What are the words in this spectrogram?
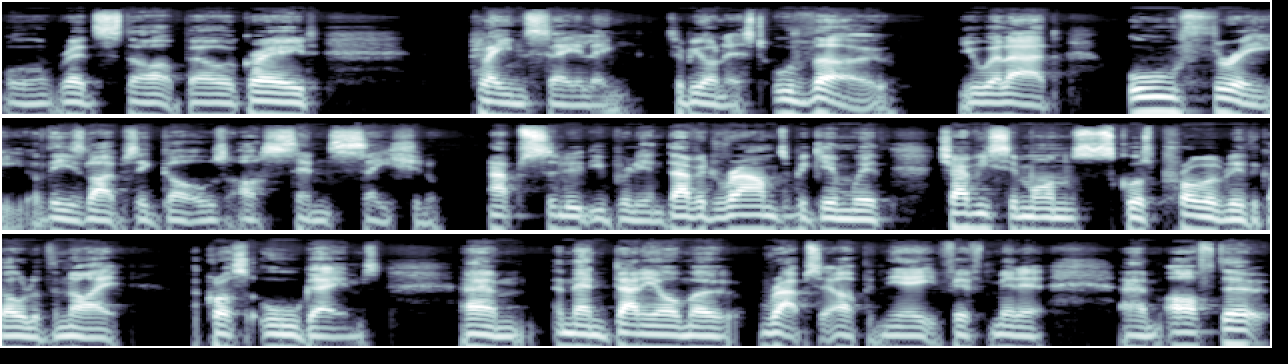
or Red Star Belgrade. Plain sailing, to be honest. Although, you will add, all three of these Leipzig goals are sensational. Absolutely brilliant. David Raum to begin with. Xavi Simons scores probably the goal of the night across all games. Um, and then Dani Olmo wraps it up in the 85th minute um, after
